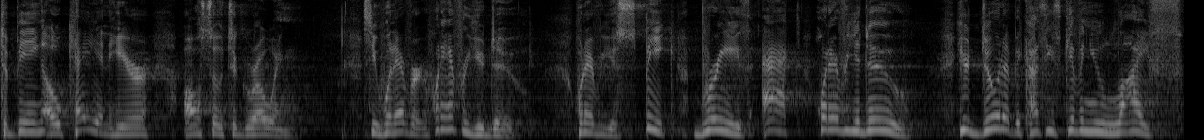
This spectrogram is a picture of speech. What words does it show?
to being okay in here, also to growing. See, whenever, whatever you do, whenever you speak, breathe, act, whatever you do, you're doing it because He's given you life.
